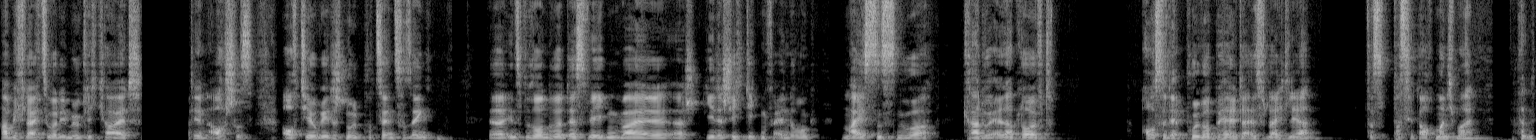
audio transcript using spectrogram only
habe ich vielleicht sogar die Möglichkeit, den Ausschuss auf theoretisch 0% zu senken. Äh, insbesondere deswegen, weil äh, jede Schichtigenveränderung meistens nur graduell abläuft. Außer der Pulverbehälter ist vielleicht leer. Das passiert auch manchmal. Dann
